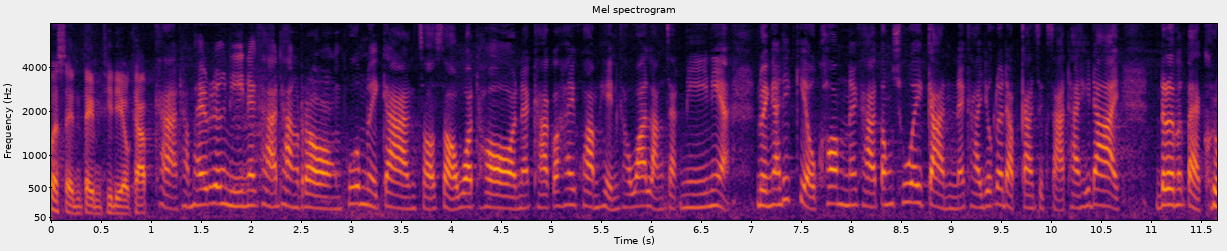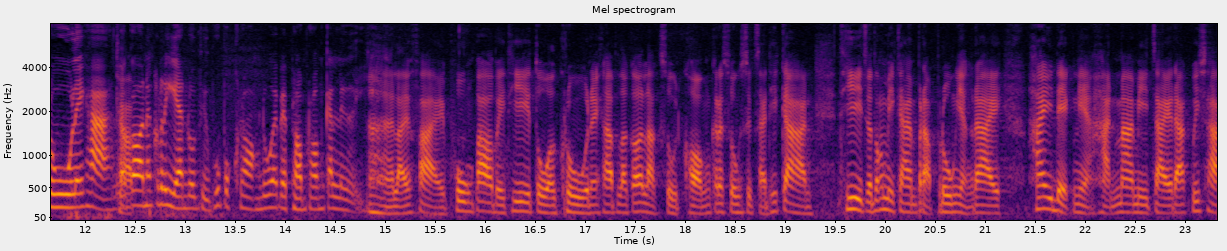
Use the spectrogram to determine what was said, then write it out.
100%เต็มทีเดียวครับค่ะทำให้เรื่องนี้นะคะทางรองผู้อำนวยการสสวทนะคะก็ให้ความเห็นค่ะว่าหลังจากนี้เนี่ยหน่วยงานที่เกี่ยวข้องนะคะต้องช่วยกันนะคะยกระดับการศึกษาไทยให้ได้ เริ่มตั้งแต่ครูเลยค่ะครับแล้วก็นักเรียนรวมถึงผู้ปกครองด้วยไปพร้อม ๆ กันเลยอ่าหลายฝ่ายพุ่งเป้าไปที่ตัวครูนะครับแล้วก็หลักสูตรของกระทรวงศึกษาธิการ ที่จะต้องมีการปรับปรุงอย่างไร ให้เด็กเนี่ยหันมามีใจรักวิชา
